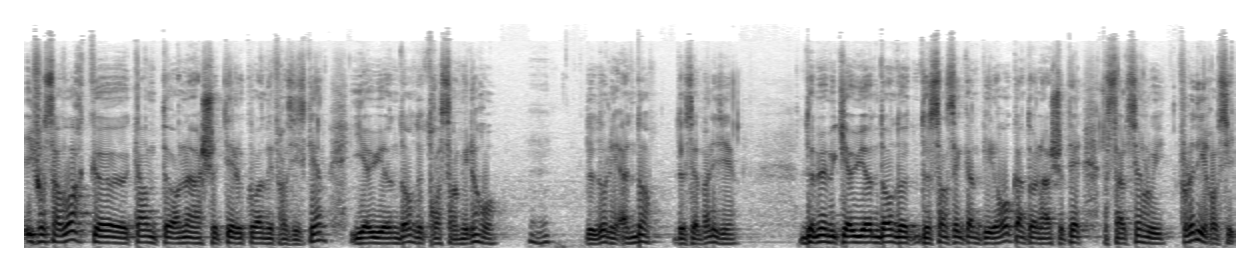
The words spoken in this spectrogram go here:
Il faut savoir que quand on a acheté le couvent des franciscains, il y a eu un don de 300 000 euros. Mm -hmm. De donner un don de Saint-Palaisien. De même qu'il y a eu un don de, de 150 000 euros quand on a acheté la salle Saint-Louis. Il faut le dire aussi.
